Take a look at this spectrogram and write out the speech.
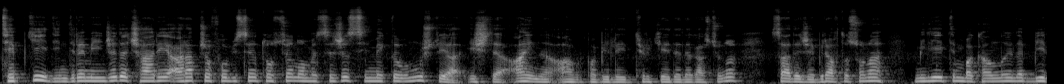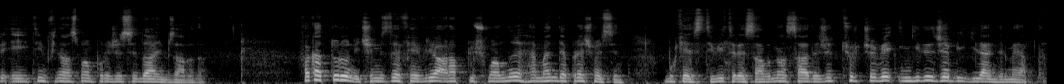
Tepkiyi dindiremeyince de çareyi Arapça fobisine tosyan o mesajı silmekte bulmuştu ya. İşte aynı Avrupa Birliği Türkiye delegasyonu sadece bir hafta sonra Milli Eğitim Bakanlığı ile bir eğitim finansman projesi daha imzaladı. Fakat durun içimizde fevri Arap düşmanlığı hemen depreşmesin. Bu kez Twitter hesabından sadece Türkçe ve İngilizce bilgilendirme yaptı.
